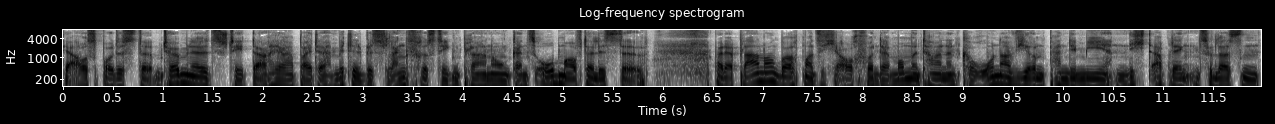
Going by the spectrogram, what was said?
Der Ausbau des dritten Terminals steht daher bei der mittel- bis langfristigen Planung ganz oben auf der Liste. Bei der Planung braucht man sich auch von der momentanen Coronaviren-Pandemie nicht ablenken zu lassen.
